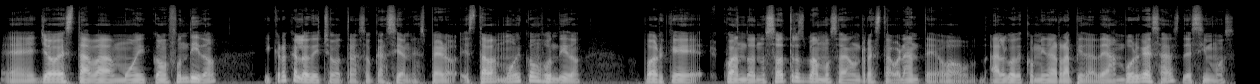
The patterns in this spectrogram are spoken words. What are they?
eh, yo estaba muy confundido, y creo que lo he dicho otras ocasiones, pero estaba muy confundido porque cuando nosotros vamos a un restaurante o algo de comida rápida de hamburguesas, decimos,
